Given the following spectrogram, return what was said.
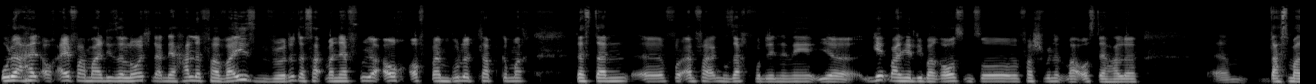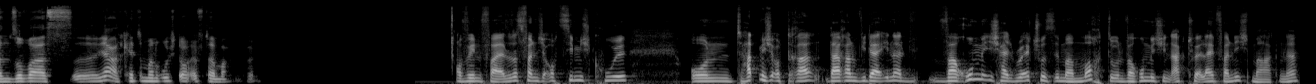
oder halt auch einfach mal diese Leute an der Halle verweisen würde. Das hat man ja früher auch oft beim Bullet Club gemacht, dass dann äh, von Anfang an gesagt wurde, nee, nee, ihr geht mal hier lieber raus und so verschwindet mal aus der Halle. Ähm, dass man sowas, äh, ja, hätte man ruhig noch öfter machen können. Auf jeden Fall. Also das fand ich auch ziemlich cool. Und hat mich auch daran wieder erinnert, warum ich halt Retros immer mochte und warum ich ihn aktuell einfach nicht mag, ne?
